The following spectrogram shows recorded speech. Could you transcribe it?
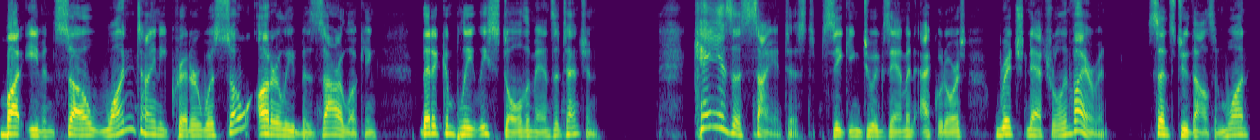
But even so one tiny critter was so utterly bizarre looking that it completely stole the man's attention. Kay is a scientist seeking to examine Ecuador's rich natural environment. Since 2001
